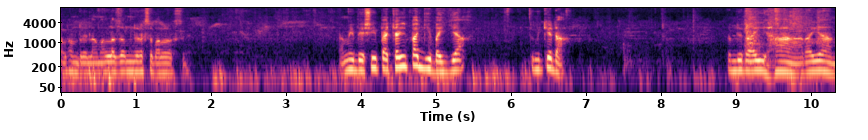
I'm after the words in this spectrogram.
আলহামদুলিল্লাহ আল্লাহ জামনে রাখছে, ভালো রাখছে। আমি বেশি প্যাচাই পাগি ভাইয়া। তুমি কেডা? এমনি রাই হ্যাঁ রায়ান।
